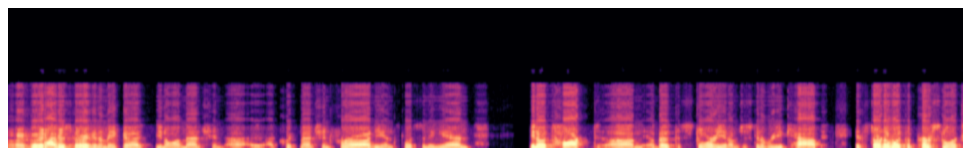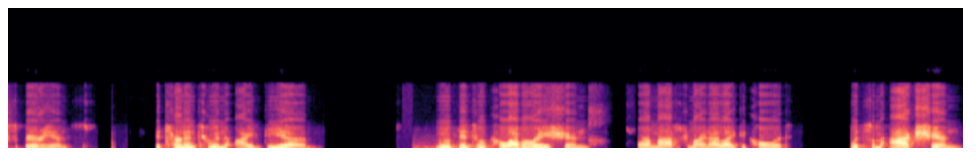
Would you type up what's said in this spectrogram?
All right, go ahead. I was just going to make a, you know, a mention, uh, a quick mention for our audience listening in. You know, talked um, about the story, and I'm just going to recap. It started with a personal experience. It turned into an idea, moved into a collaboration, or a mastermind, I like to call it, with some action,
